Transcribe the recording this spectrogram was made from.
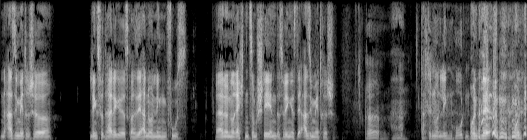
ein asymmetrischer Linksverteidiger ist quasi, der hat nur einen linken Fuß. Er hat nur einen rechten zum Stehen, deswegen ist der asymmetrisch. Ah. Ah, dachte nur einen linken Hoden. Und, ne, und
